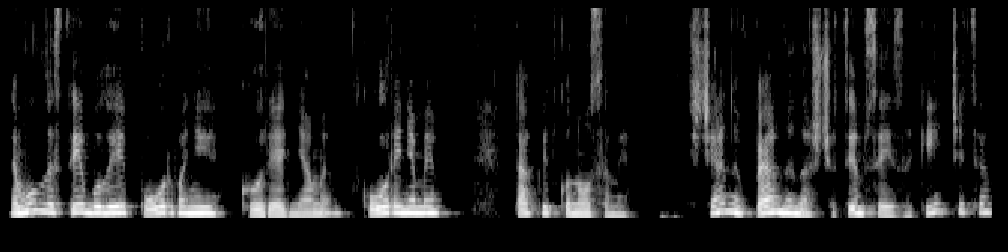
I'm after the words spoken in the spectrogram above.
Немов листи були порвані коренями, коренями та квітконосами. Ще не впевнена, що цим все і закінчиться,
